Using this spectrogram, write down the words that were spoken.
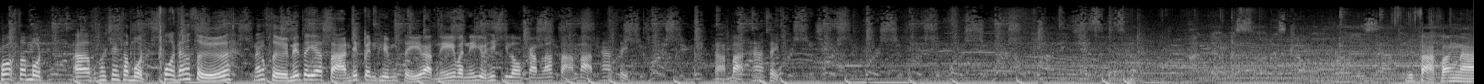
พวกสมุด เอ่อไม่ใช่สมุด พวกหนังสือ หนังสือนิตยสารที่เป็นพิมพ์สีแบบนี้ วันนี้อยู่ที่กิโลกรัมละ3บาท 50 3บาท 50 มีฝากบ้างนะ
